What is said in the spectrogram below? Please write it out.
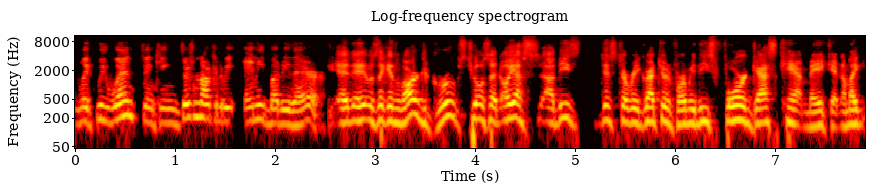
like we went thinking there's not going to be anybody there And it was like in large groups too. Said, "Oh yes, uh, these just to regret to inform you, these four guests can't make it." And I'm like,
